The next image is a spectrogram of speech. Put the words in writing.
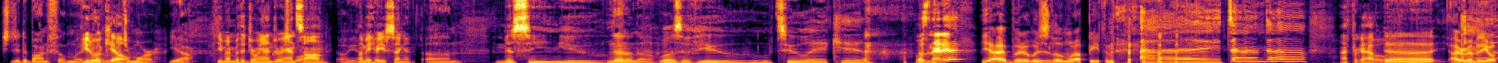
She did the Bond film with View to a uh, Kill. Roger Moore. Yeah. Do you remember the Duran Duran song? Oh, yeah. Let me hear you sing it. Um, Missing you No, no, no. was a view to a kill. Wasn't that it? Yeah, but it was a little more upbeat than that. I dun, dun. I forgot how it was. Uh, I remember the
